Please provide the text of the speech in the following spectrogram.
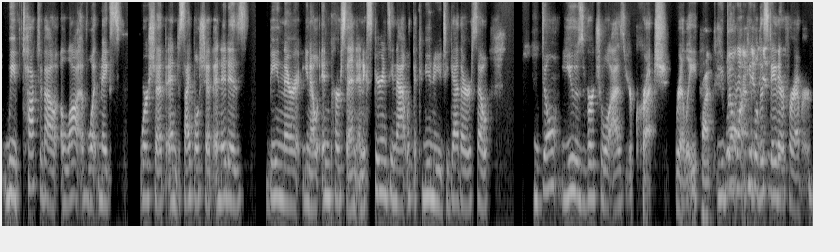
we've talked about a lot of what makes worship and discipleship, and it is being there, you know, in person and experiencing that with the community together. So don't use virtual as your crutch, really. Right. You don't well, want people and, to stay there forever.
